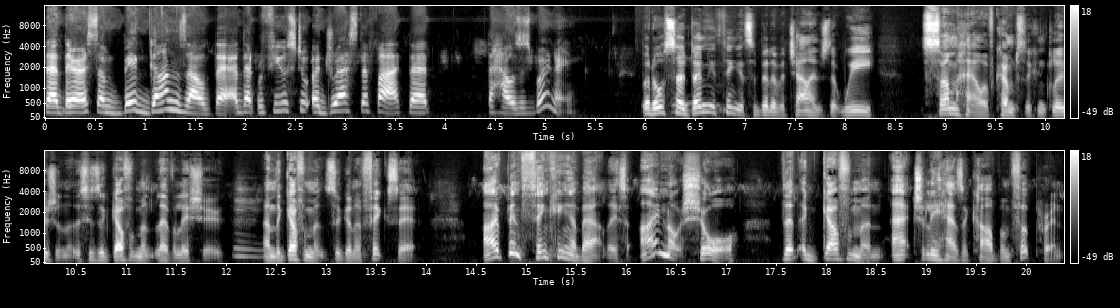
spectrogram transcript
that there are some big guns out there that refuse to address the fact that the house is burning. But also, don't you think it's a bit of a challenge that we somehow have come to the conclusion that this is a government level issue mm. and the governments are going to fix it? I've been thinking about this. I'm not sure that a government actually has a carbon footprint.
